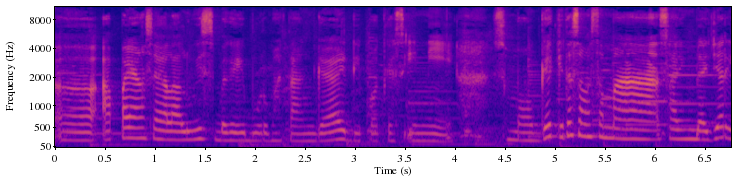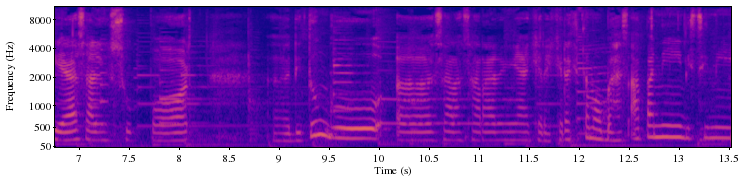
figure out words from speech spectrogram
uh, apa yang saya lalui sebagai ibu rumah tangga di podcast ini. Semoga kita sama-sama saling belajar ya, saling support. Uh, ditunggu uh, saran-sarannya. Kira-kira kita mau bahas apa nih di sini?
